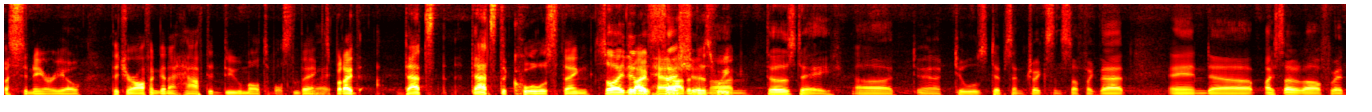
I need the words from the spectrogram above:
a scenario, that you're often going to have to do multiple things. Right. But I, that's that's the coolest thing So I that did a I've had out of session this week. on Thursday, uh, t- uh, tools, tips, and tricks, and stuff like that. And uh, I started off with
